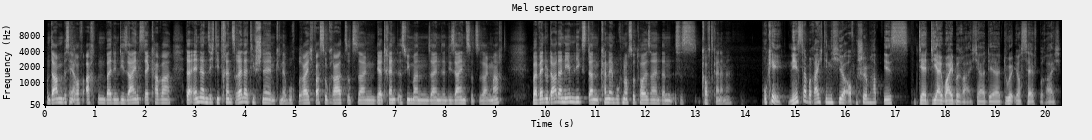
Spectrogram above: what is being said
und da ein bisschen ja. darauf achten bei den Designs der Cover. Da ändern sich die Trends relativ schnell im Kinderbuchbereich, was so gerade sozusagen der Trend ist, wie man seine Designs sozusagen macht. Weil wenn du da daneben liegst, dann kann dein Buch noch so toll sein, dann ist es, kauft keiner mehr. Okay, nächster Bereich, den ich hier auf dem Schirm habe, ist der DIY-Bereich, ja, der Do-it-yourself-Bereich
